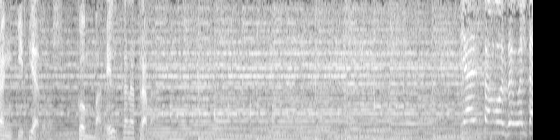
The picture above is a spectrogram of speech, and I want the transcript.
Franquiciados con Mabel Calatrava. Ya estamos de vuelta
